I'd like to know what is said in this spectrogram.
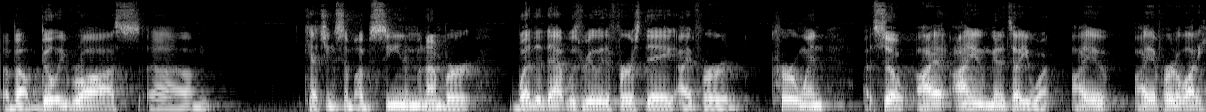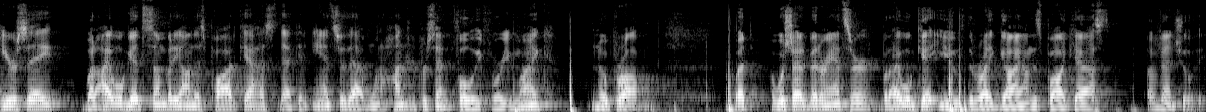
about Billy Ross um, catching some obscene number. Whether that was really the first day, I've heard Kerwin. So I, I am going to tell you what I I have heard a lot of hearsay, but I will get somebody on this podcast that can answer that 100% fully for you, Mike. No problem. But I wish I had a better answer, but I will get you the right guy on this podcast eventually.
